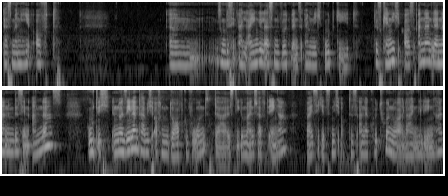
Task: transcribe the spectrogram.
dass man hier oft ähm, so ein bisschen alleingelassen wird, wenn es einem nicht gut geht. Das kenne ich aus anderen Ländern ein bisschen anders. Gut, ich, in Neuseeland habe ich auf einem Dorf gewohnt, da ist die Gemeinschaft enger weiß ich jetzt nicht, ob das an der Kultur nur allein gelegen hat.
